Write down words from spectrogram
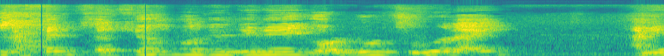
अत्यंत सक्षम पद्धतीने घोडदौड सुरू राहील आणि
